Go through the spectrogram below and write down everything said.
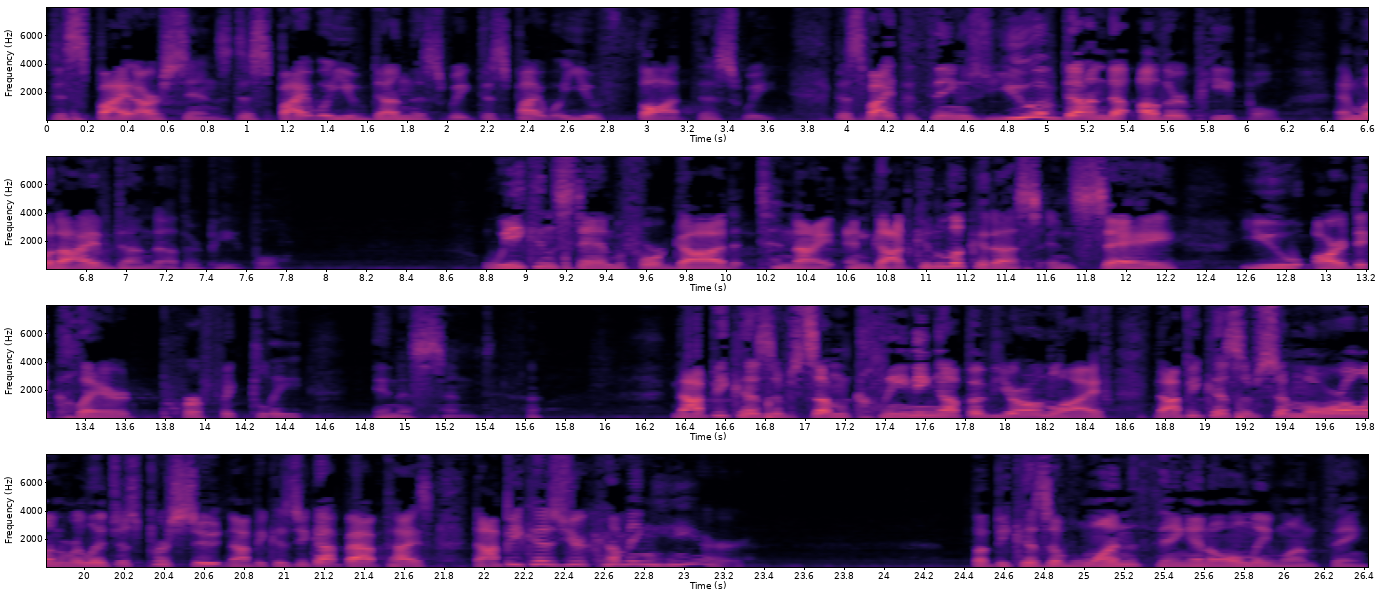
despite our sins, despite what you've done this week, despite what you've thought this week, despite the things you have done to other people and what I've done to other people, we can stand before God tonight and God can look at us and say, You are declared perfectly innocent. Not because of some cleaning up of your own life, not because of some moral and religious pursuit, not because you got baptized, not because you're coming here, but because of one thing and only one thing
